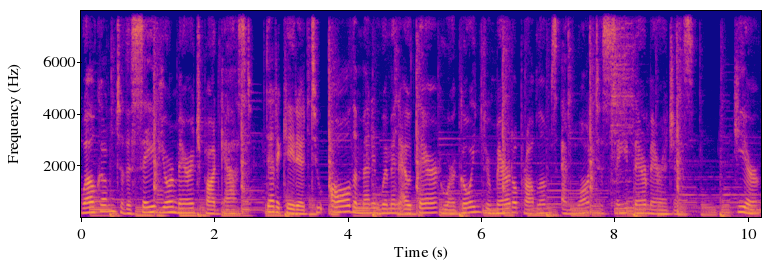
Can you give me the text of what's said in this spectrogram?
Welcome to the Save Your Marriage podcast, dedicated to all the men and women out there who are going through marital problems and want to save their marriages. Here,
